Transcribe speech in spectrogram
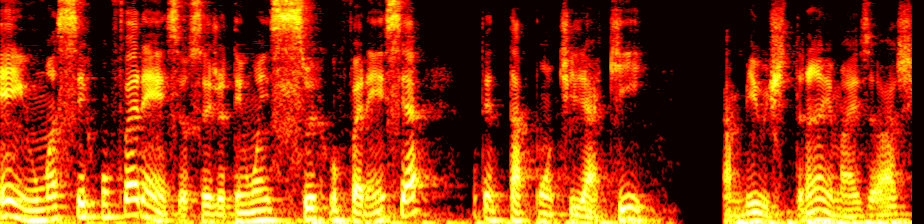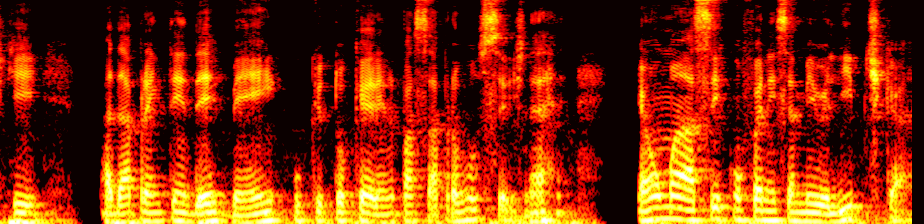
em uma circunferência, ou seja, tem uma circunferência, vou tentar pontilhar aqui, Está meio estranho, mas eu acho que vai dar para entender bem o que eu estou querendo passar para vocês, né? É uma circunferência meio elíptica,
